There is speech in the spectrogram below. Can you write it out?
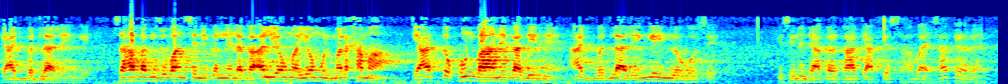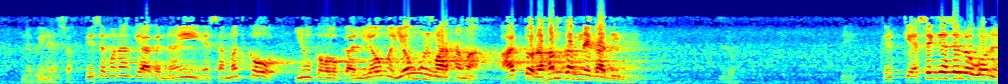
کہ آج بدلا لیں گے؟ صحابہ کی زبان سے نکلنے لگا الوم یوم الملحمہ کہ آج تو خون بہانے کا دن ہے، آج بدلا لیں گے ان لوگوں سے۔ کسی نے جا کر کہا کہ آپ کے صحابہ ایسا کہہ رہے ہیں۔ نبی نے سختی سے منع کیا اگر نہیں، ایسا مت کہو۔ یوں کہو کہ الوم یوم المرحمہ، آج تو رحم کرنے کا دن ہے۔ کیسے کیسے لوگوں نے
